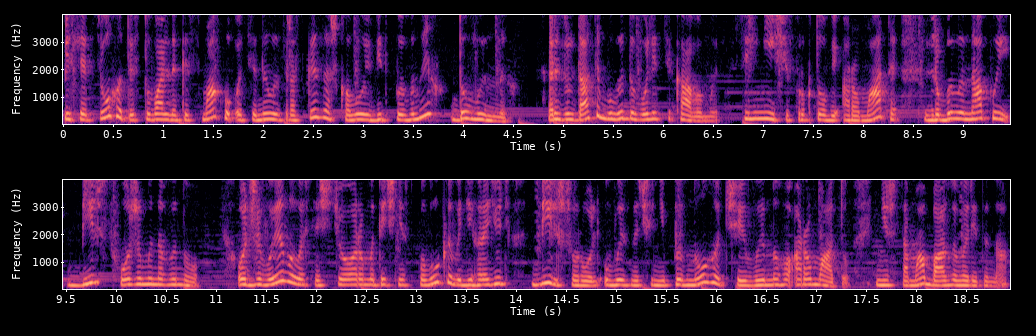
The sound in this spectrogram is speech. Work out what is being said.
Після цього тестувальники смаку оцінили зразки за шкалою від пивних до винних. Результати були доволі цікавими. Сильніші фруктові аромати зробили напої більш схожими на вино. Отже, виявилося, що ароматичні сполуки відіграють більшу роль у визначенні пивного чи винного аромату, ніж сама базова рідина.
